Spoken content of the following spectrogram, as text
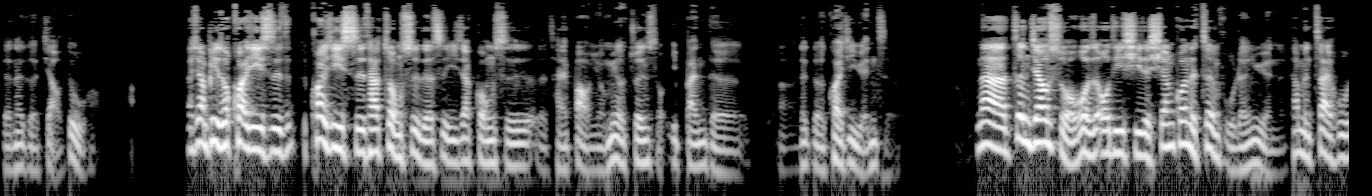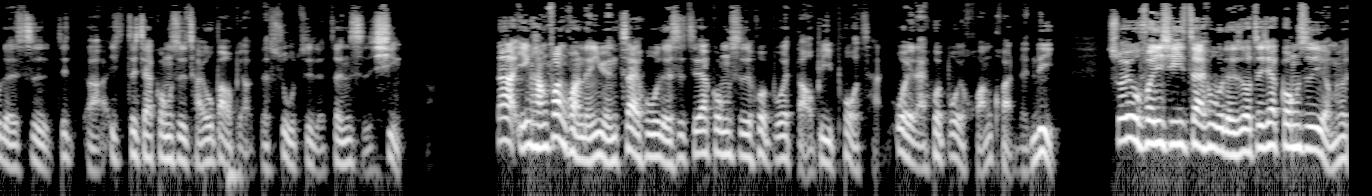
的那个角度哈。那像比如说会计师，会计师他重视的是一家公司的财报有没有遵守一般的呃那个会计原则。那证交所或者是 OTC 的相关的政府人员呢，他们在乎的是这啊一这家公司财务报表的数字的真实性啊。那银行放款人员在乎的是这家公司会不会倒闭破产，未来会不会还款能力。税务分析在乎的是说这家公司有没有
